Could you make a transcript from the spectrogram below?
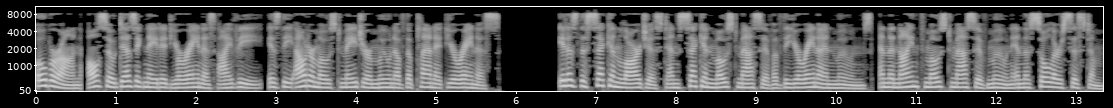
Oberon, also designated Uranus IV, is the outermost major moon of the planet Uranus. It is the second largest and second most massive of the Uranian moons, and the ninth most massive moon in the Solar System.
